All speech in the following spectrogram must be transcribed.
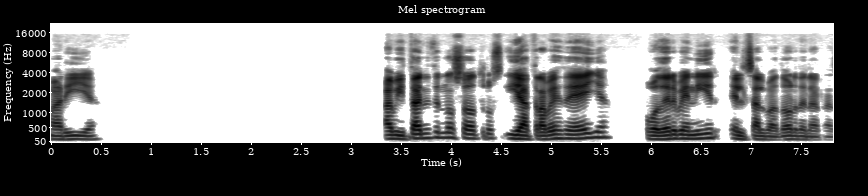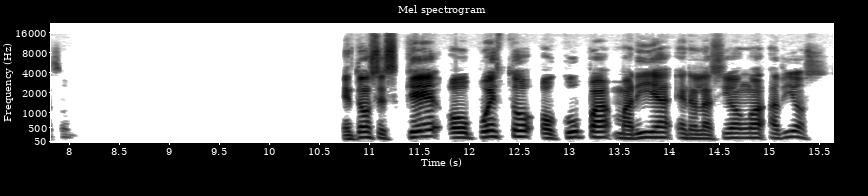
María, habitar entre nosotros y a través de ella poder venir el Salvador de la razón. Entonces, ¿qué opuesto ocupa María en relación a, Dios?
